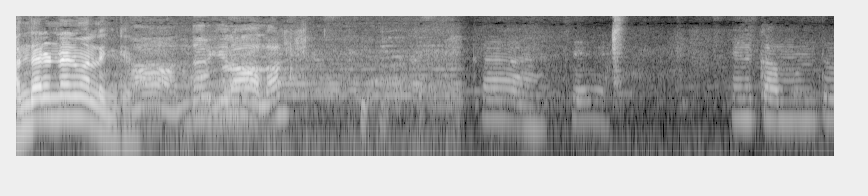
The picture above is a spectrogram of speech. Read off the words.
అందరు ఉండండి మళ్ళీ ఇంకా. ఇంకా వెనక ముందు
